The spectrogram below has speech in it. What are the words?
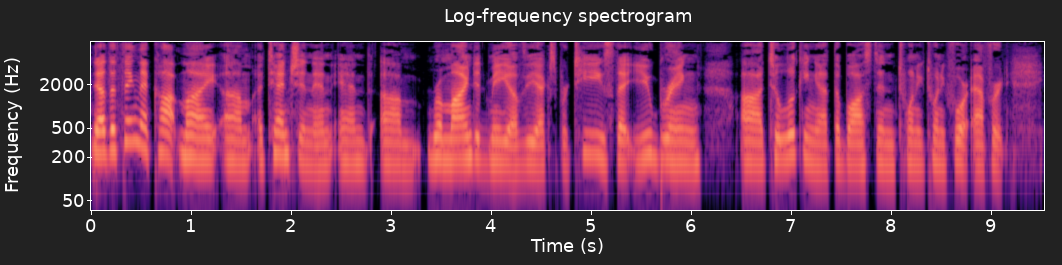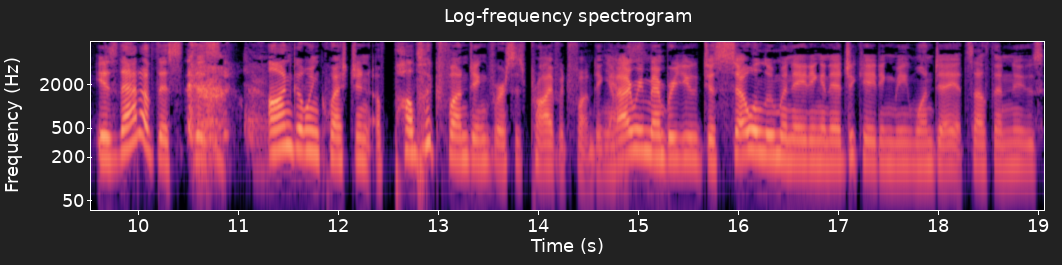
Now, the thing that caught my um, attention and, and um, reminded me of the expertise that you bring uh, to looking at the Boston 2024 effort is that of this, this ongoing question of public funding versus private funding. Yes. And I remember you just so illuminating and educating me one day at South End News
